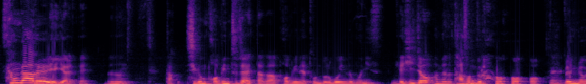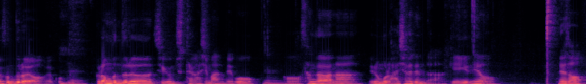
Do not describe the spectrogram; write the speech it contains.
상가를 얘기할 때는 딱 지금 법인 투자했다가 법인에 돈 놀고 있는 분 있- 계시죠? 하면 다 손들어. 네. 몇 명 손들어요. 그래갖고 네. 그런 분들은 지금 주택 하시면 안 되고 네. 어, 상가나 이런 걸로 하셔야 된다 이렇게 얘기를 해요. 그래서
